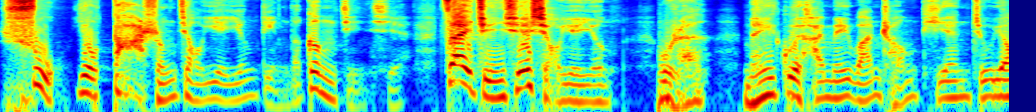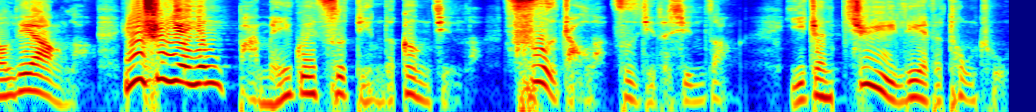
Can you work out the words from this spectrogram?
树又大声叫夜莺顶得更紧些，再紧些，小夜莺，不然玫瑰还没完成，天就要亮了。于是夜莺把玫瑰刺顶得更紧了，刺着了自己的心脏，一阵剧烈的痛楚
